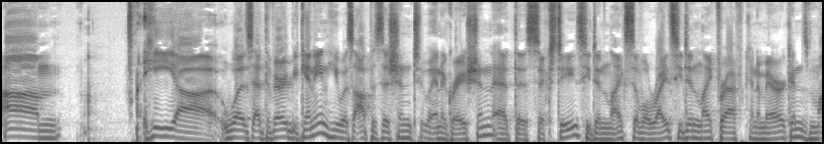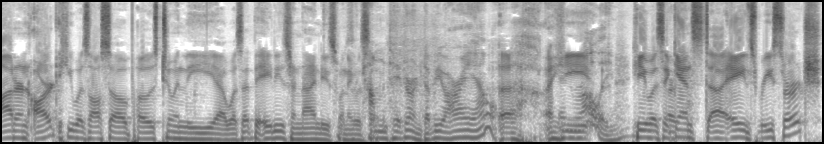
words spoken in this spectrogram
Um, he uh, was at the very beginning he was opposition to integration at the 60s he didn't like civil rights he didn't like for african americans modern art he was also opposed to in the uh, was that the 80s or 90s when he was a Commentator on WRAL. uh, he Raleigh. he was against uh, AIDS research.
